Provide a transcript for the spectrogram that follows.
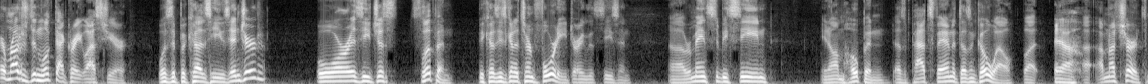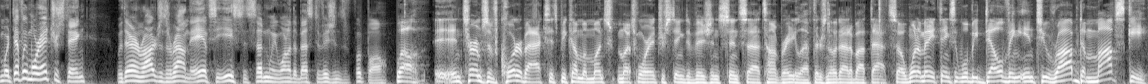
Aaron Rodgers didn't look that great last year. Was it because he was injured, or is he just slipping because he's going to turn 40 during the season? Uh, remains to be seen. You know, I'm hoping as a Pats fan it doesn't go well, but yeah, I'm not sure. It's more definitely more interesting with Aaron Rodgers around, the AFC East is suddenly one of the best divisions in football. Well, in terms of quarterbacks, it's become a much much more interesting division since uh, Tom Brady left. There's no doubt about that. So one of many things that we'll be delving into. Rob Demovsky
